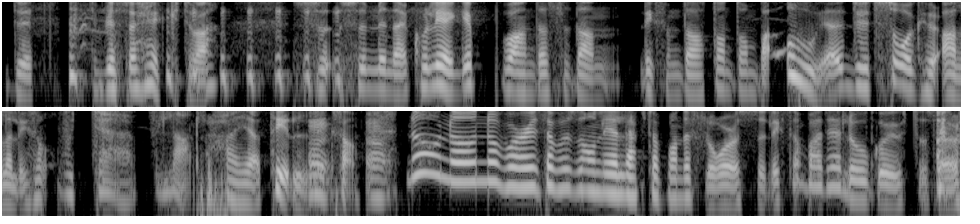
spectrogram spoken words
du vet, det blev så högt va. Så, så mina kollegor på andra sidan liksom, datorn, de bara oh, du vet, såg hur alla liksom, oh jävlar, hajade till liksom. Ja. No, no, no worries, that was only a laptop on the floor. Så liksom bara jag gå ut och så.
